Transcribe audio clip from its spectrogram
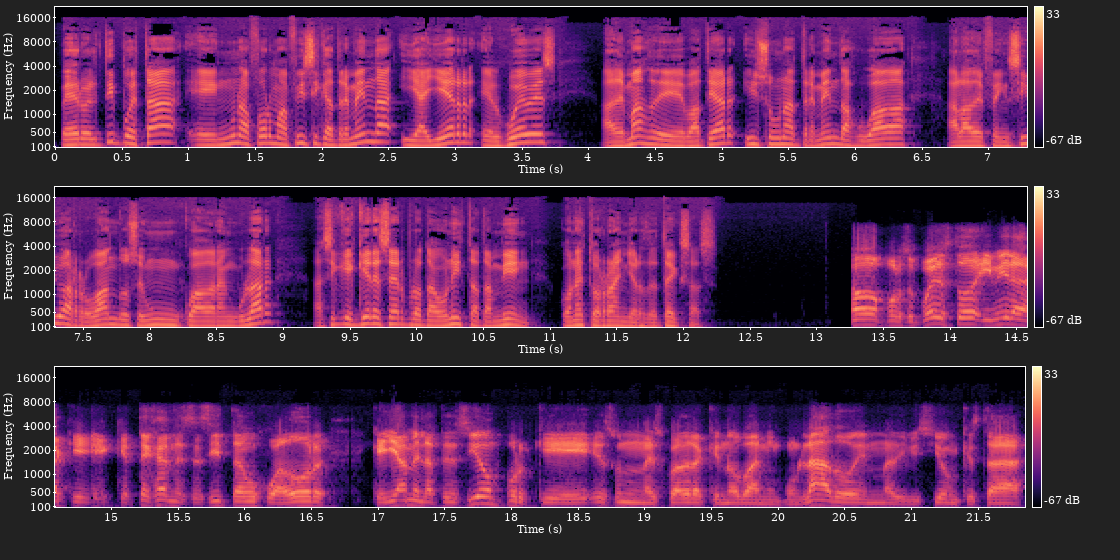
pero el tipo está en una forma física tremenda y ayer, el jueves, además de batear, hizo una tremenda jugada a la defensiva robándose un cuadrangular, así que quiere ser protagonista también con estos Rangers de Texas. Oh, por supuesto, y mira que, que Texas necesita un jugador que llame la atención porque es una escuadra que no va a ningún lado, en una división que está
